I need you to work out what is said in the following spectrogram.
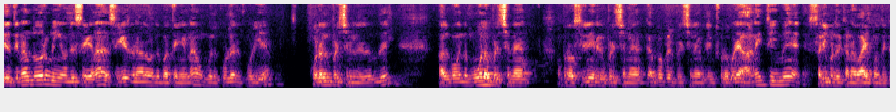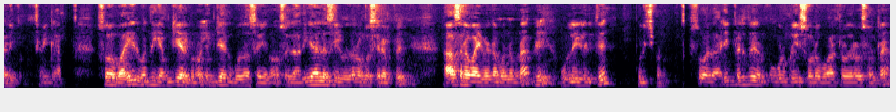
இது தினந்தோறும் நீங்கள் வந்து செய்யலாம். அதை செய்கிறதுனால வந்து பார்த்தீங்கன்னா உங்களுக்குள்ளே இருக்கக்கூடிய குடல் பிரச்சனையிலிருந்து அது போக இந்த மூல பிரச்சனை அப்புறம் சிறுநீரக பிரச்சனை கர்ப்பப்பை பிரச்சனை அப்படின்னு சொல்லக்கூடிய அனைத்தையுமே சரி பண்ணுறதுக்கான வாய்ப்பு வந்து கிடைக்கும். சரிங்களா? ஸோ வயிறு வந்து எம்டியாக இருக்கணும். எம்டியாக இருக்கும்போது தான் செய்யணும். ஸோ இது அதிகாலையில் செய்வது தான் ரொம்ப சிறப்பு. ஆசன வாயு என்ன பண்ணோம்னா அப்படி உள்ளே இழுத்து பிடிச்சிக்கணும். ஸோ அது அடிப்பெடுத்து உங்களுக்கு முடிவு சொல்கிறேன் வாரத்தில் ஒரு தடவை சொல்கிறேன்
